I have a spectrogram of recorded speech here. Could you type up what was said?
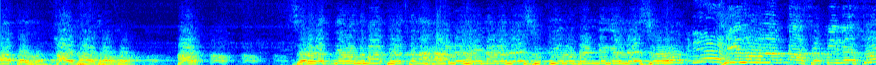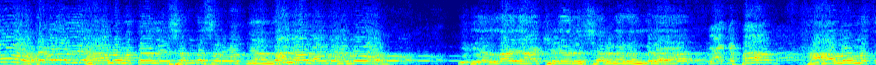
ಮಾತು ಹೌದು ಹೌದು ಹೌದು ಹೌದು. ಸರ್ವಜ್ಞ ಒಂದು ಮಾತು ಹೇಳ್ತಾನೆ ಹಾಲು ಹೈನವ ಲೇಸು ಕೀಲು ಬಂಡಿಗೆ ಲೇಸು. ಕೀಲು ಉಳ್ಳಂತ ಸತಿ ಲೇಸು. ಹಾಲು ಮತ್ತೆ ಲೇಸಂದ ಸರ್ವಜ್ಞ ಅಂದ. ಹೌದು ಹೌದು ಹೌದು. ಇದು ಎಲ್ಲಾ ಯಾಕೆ ಹೇಳ್ಯಾರ ಶರಣರಂದ್ರ ಯಾಕೆಪ್ಪ? ಹಾಲು ಮತ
